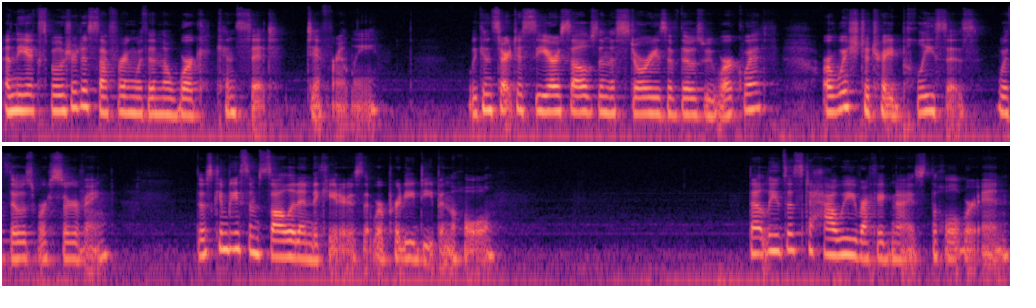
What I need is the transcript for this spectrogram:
and the exposure to suffering within the work can sit differently. We can start to see ourselves in the stories of those we work with, or wish to trade places with those we're serving those can be some solid indicators that we're pretty deep in the hole. That leads us to how we recognize the hole we're in.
